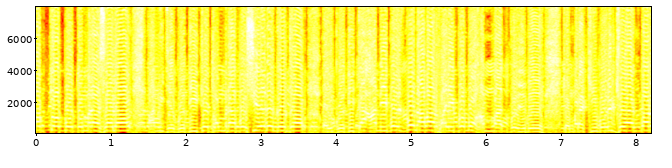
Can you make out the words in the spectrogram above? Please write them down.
বক্তব্য তোমরা শোনো। আমি যে গদিতে তোমরা বসিয়ে রেখেছো ওই গদিটা আমি বসবো না, আমার ভাইপো মোহাম্মদ বসবে তোমরা কি বলছো একবার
